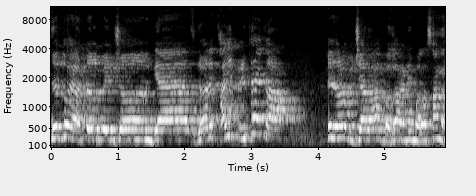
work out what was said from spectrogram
देतोय अटल पेन्शन गॅस घर खाली खाली मिळतंय का? हे जरा विचारा बघा आणि मला सांगा.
